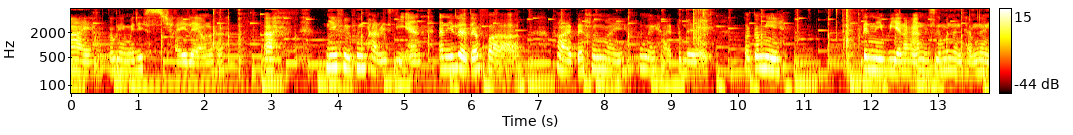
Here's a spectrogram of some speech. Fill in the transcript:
ง่ายค่ะ ก็เลยไม่ได้ใช้แล้วนะคะ อะ นี่คือเพิ่งผ่านไปสี่อัน อันนี้เหลือแต่ฝาหายไปข้างในข้างในหายไปแล้ว แล้วก็มีเป็นนีเวียนะคะ อันนี้ซื้อมาหนึ่งแถมหนึ่ง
